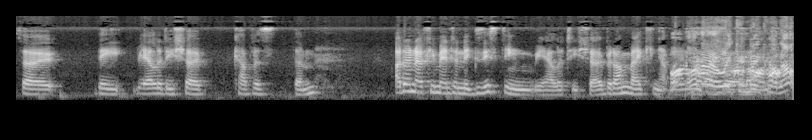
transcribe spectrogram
So the reality show covers them. I don't know if you meant an existing reality show, but I'm making up my Oh own. no, we can make one up.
